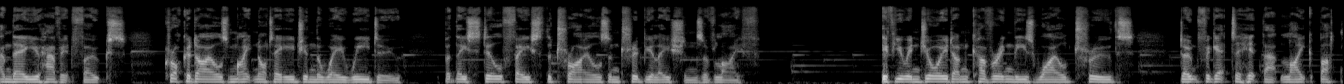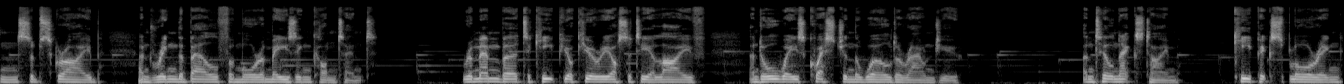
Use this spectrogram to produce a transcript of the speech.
And there you have it, folks. Crocodiles might not age in the way we do, but they still face the trials and tribulations of life. If you enjoyed uncovering these wild truths, don't forget to hit that like button, subscribe, and ring the bell for more amazing content. Remember to keep your curiosity alive and always question the world around you. Until next time, keep exploring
